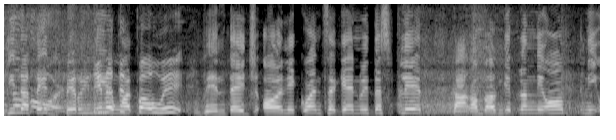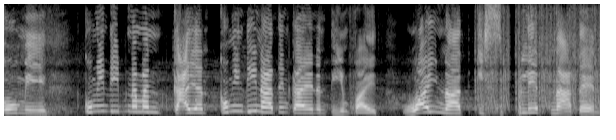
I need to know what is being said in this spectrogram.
hinatid, Lord. pero hindi Hindi yung pa uwi. Vintage Onyx once again with the split. Kakambanggit lang ni, Om, ni Umi. Kung hindi naman kaya, kung hindi natin kaya ng team fight, why not split natin?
